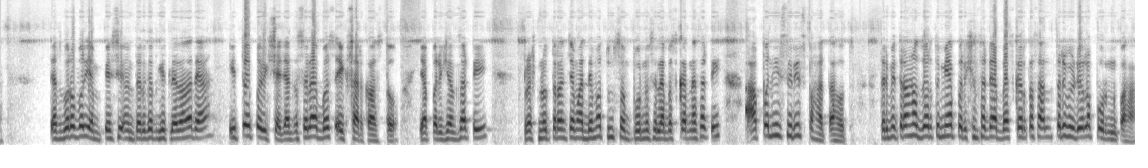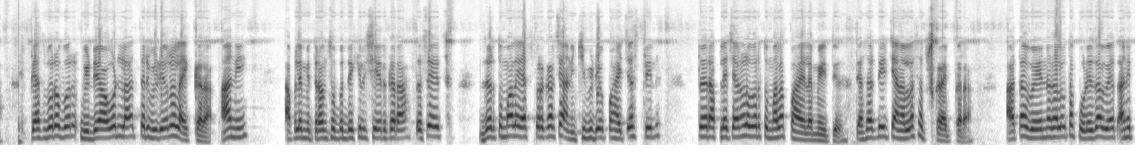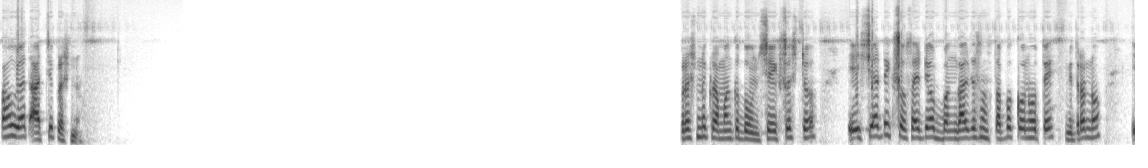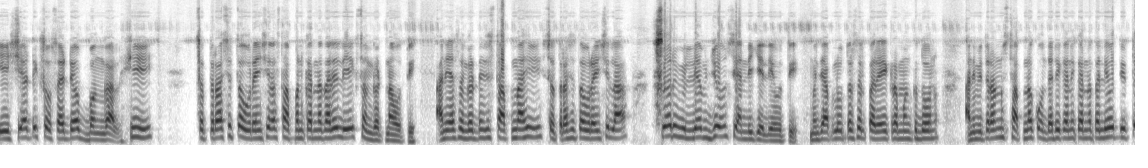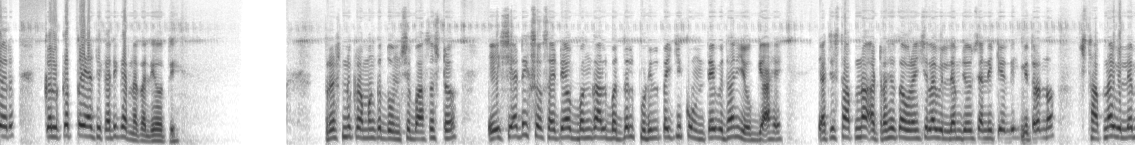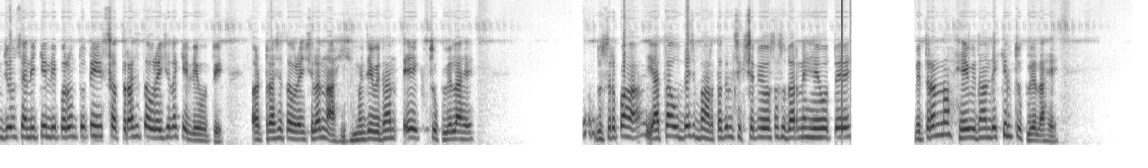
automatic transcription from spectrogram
त्याचबरोबर एम पी एस सी अंतर्गत घेतल्या जाणाऱ्या इतर परीक्षा ज्यांचा सिलेबस एकसारखा असतो. या परीक्षांसाठी प्रश्नोत्तरांच्या माध्यमातून संपूर्ण सिलेबस करण्यासाठी आपण ही सिरीज पाहत आहोत. तर मित्रांनो जर तुम्ही या परीक्षांसाठी अभ्यास करत असाल तर व्हिडिओला पूर्ण पहा. त्याचबरोबर व्हिडिओ आवडला तर व्हिडिओला लाईक करा आणि आपल्या मित्रांसोबत देखील शेअर करा. तसेच जर तुम्हाला याच प्रकारचे आणखी व्हिडिओ पाहायचे असतील तर आपल्या चॅनलवर तुम्हाला पाहायला मिळतील. त्यासाठी चॅनलला सबस्क्राईब करा. आता वेळ न घालवता पुढे जाऊयात आणि पाहूयात आजचे प्रश्न. प्रश्न क्रमांक दोनशे एकसष्ट. एशियाटिक सोसायटी ऑफ बंगालचे संस्थापक कोण होते? मित्रांनो एशियाटिक सोसायटी ऑफ बंगाल ही सतराशे चौऱ्याऐंशीला स्थापन करण्यात आलेली एक संघटना होती. आणि या संघटनेची स्थापना ही सतराशे चौऱ्याऐंशीला सर विल्यम जोन्स यांनी केली होती. म्हणजे आपलं उत्तर असेल पर्याय क्रमांक दोन. आणि मित्रांनो स्थापना कोणत्या ठिकाणी करण्यात आली होती? तर कलकत्ता या ठिकाणी करण्यात आली होती. प्रश्न क्रमांक दोनशे बासष्ट. एशियाटिक सोसायटी ऑफ बंगाल बद्दल पुढीलपैकी कोणते विधान योग्य आहे? याची स्थापना अठराशे चौऱ्याऐंशीला विल्यम जोन्स यांनी केली. मित्रांनो स्थापना विल्यम जोन्स यांनी केली परंतु ती सतराशे चौऱ्याऐंशीला केली होती. अठराशे चौऱ्याऐंशीला नाही. म्हणजे विधान एक चुकलेलं आहे. दुसरं पहा याचा उद्देश भारतातील शिक्षण व्यवस्था सुधारणे हे होते. मित्रांनो हे विधान देखील चुकलेलं आहे.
